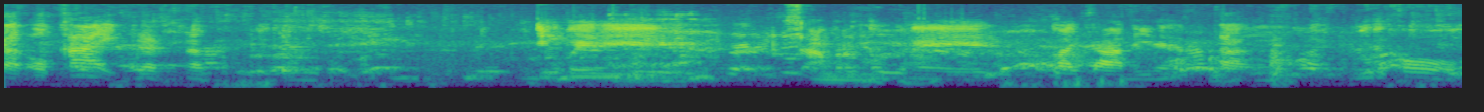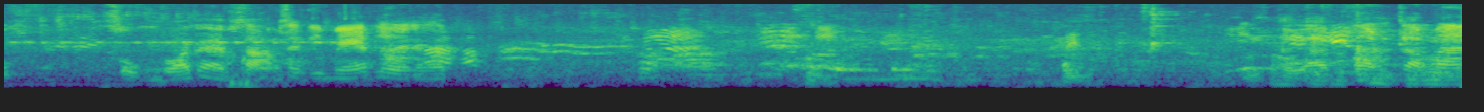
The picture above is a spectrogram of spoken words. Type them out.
กัดออกค่ายอีกครั้งครับยิงไปสามประตูในรายการนี้นะครับทางลูกโคสูงร้อยแปดสามเซนติเมตรเลยนะครับ แต่ว่าบอลกลับมา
